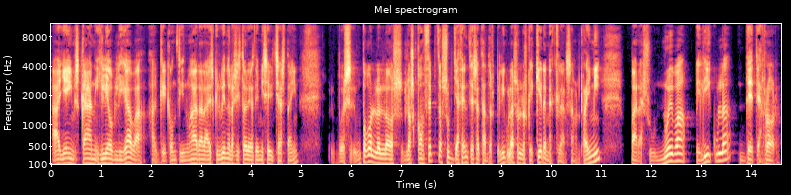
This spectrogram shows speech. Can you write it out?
a James Caan y le obligaba a que continuara escribiendo las historias de Misery Chastain. Pues un poco los, los conceptos subyacentes a estas dos películas son los que quiere mezclar Sam Raimi para su nueva película de terror.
